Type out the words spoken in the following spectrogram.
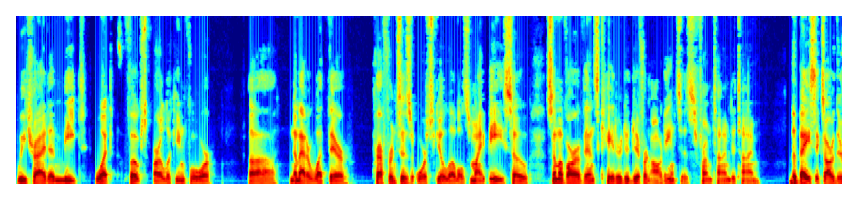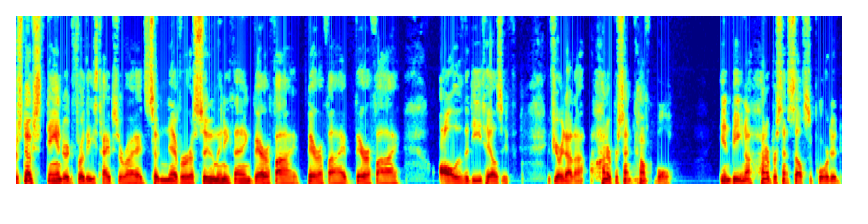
We try to meet what folks are looking for, uh, no matter what their preferences or skill levels might be. So some of our events cater to different audiences from time to time. The basics are there's no standard for these types of rides, so never assume anything. Verify, verify, verify all of the details. If if you're not 100% comfortable in being 100% self supported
